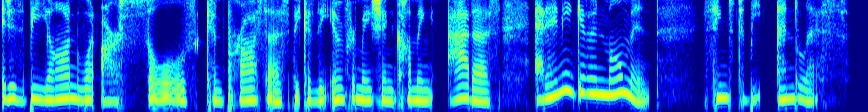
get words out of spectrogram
It is beyond what our souls can process because the information coming at us at any given moment seems to be endless.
